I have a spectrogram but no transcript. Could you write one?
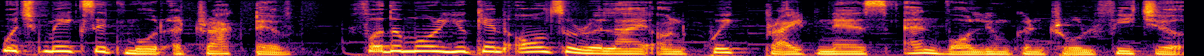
which makes it more attractive. Furthermore, you can also rely on quick brightness and volume control feature.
